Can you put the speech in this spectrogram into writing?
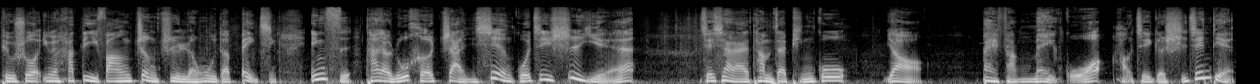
譬如说，因为他地方政治人物的背景，因此他要如何展现国际视野？接下来他们在评估要拜访美国，好，这个时间点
